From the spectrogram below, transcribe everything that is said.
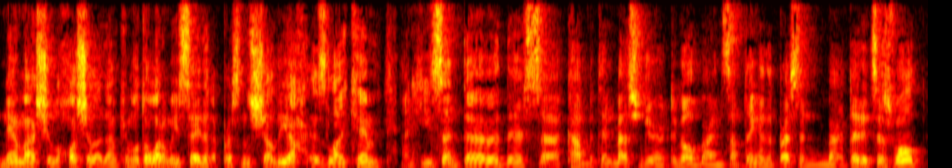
Nema shilchoshel adam kemoto. Why don't we say that a person's shaliach is like him, and he sent uh, this uh, competent messenger to go burn something, and the person burnt it? It's his fault.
